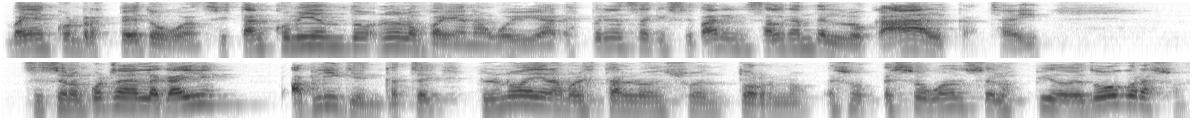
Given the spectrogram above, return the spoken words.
vayan con respeto, weón. Si están comiendo, no los vayan a huevear. Espérense a que se paren y salgan del local, ¿cachai? Si se lo encuentran en la calle, apliquen, ¿cachai? Pero no vayan a molestarlo en su entorno. Eso, eso weón, se los pido de todo corazón.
